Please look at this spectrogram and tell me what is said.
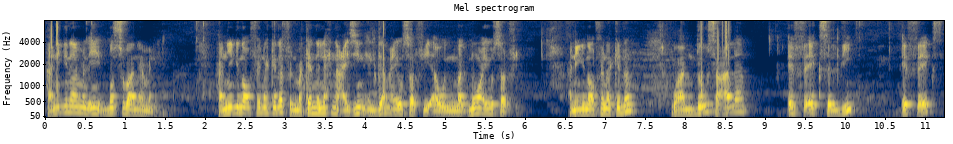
هنيجي نعمل إيه؟ بصوا بقى نعمل إيه. هنيجي نقف هنا كده في المكان اللي إحنا عايزين الجمع يوصل فيه أو المجموع يوصل فيه. هنيجي نقف هنا كده وهندوس على fx دي fx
